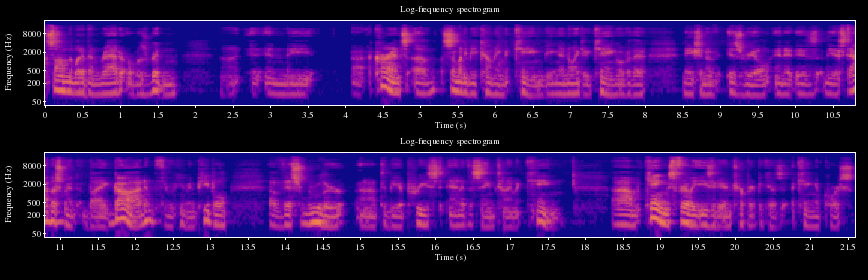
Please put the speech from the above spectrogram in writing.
a psalm that would have been read or was written uh, in the uh, occurrence of somebody becoming king, being anointed king over the nation of Israel. And it is the establishment by God through human people of this ruler uh, to be a priest and at the same time a king. Um, king's fairly easy to interpret because a king, of course,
